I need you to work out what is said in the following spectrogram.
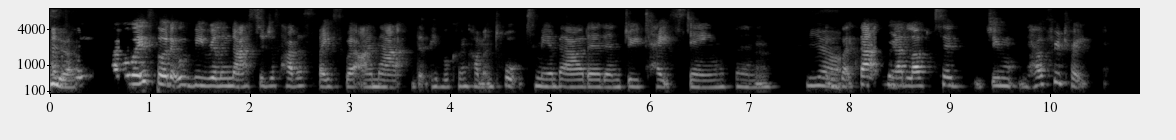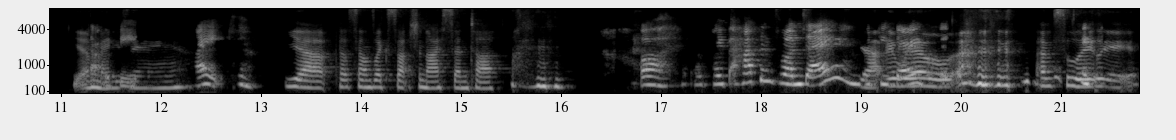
yeah. I've always thought it would be really nice to just have a space where I'm at that people can come and talk to me about it and do tastings and yeah. things like that. Yeah, I'd love to do health retreats. Yeah, that amazing. Great. Yeah, that sounds like such a nice center. oh, I hope it happens one day. Yeah, it will. Absolutely.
